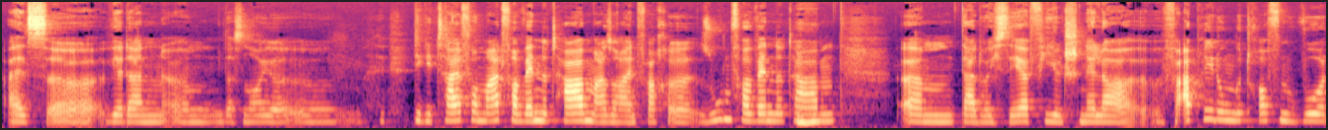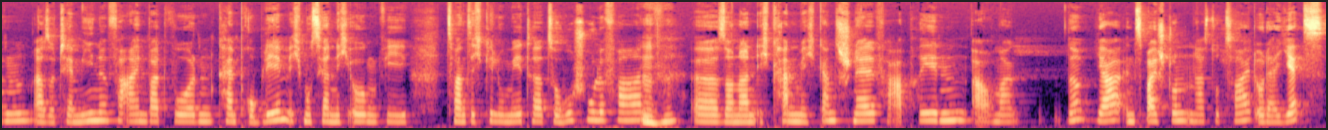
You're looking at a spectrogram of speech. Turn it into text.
als äh, wir dann ähm, das neue äh, Digitalformat verwendet haben, also einfach äh, Zoom verwendet mhm. haben. Ähm, dadurch sehr viel schneller äh, Verabredungen getroffen wurden, also Termine vereinbart wurden. Kein Problem, ich muss ja nicht irgendwie 20 Kilometer zur Hochschule fahren, mhm. äh, sondern ich kann mich ganz schnell verabreden, auch mal ne, ja, in zwei Stunden hast du Zeit oder jetzt,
